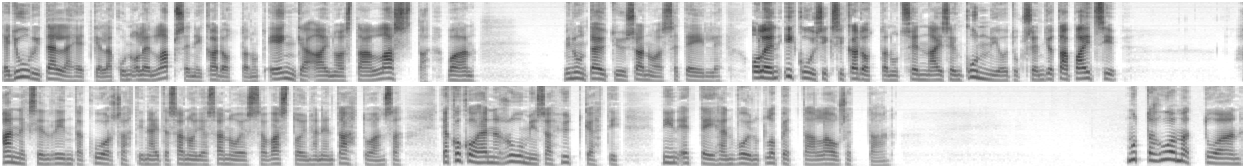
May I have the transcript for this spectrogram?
Ja juuri tällä hetkellä, kun olen lapseni kadottanut, enkä ainoastaan lasta, vaan Minun täytyy sanoa se teille. Olen ikuisiksi kadottanut sen naisen kunnioituksen, jota paitsi... Hanneksen rinta kuorsahti näitä sanoja sanoessa vastoin hänen tahtoansa, ja koko hänen ruumiinsa hytkähti, niin ettei hän voinut lopettaa lausettaan. Mutta huomattuaan,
